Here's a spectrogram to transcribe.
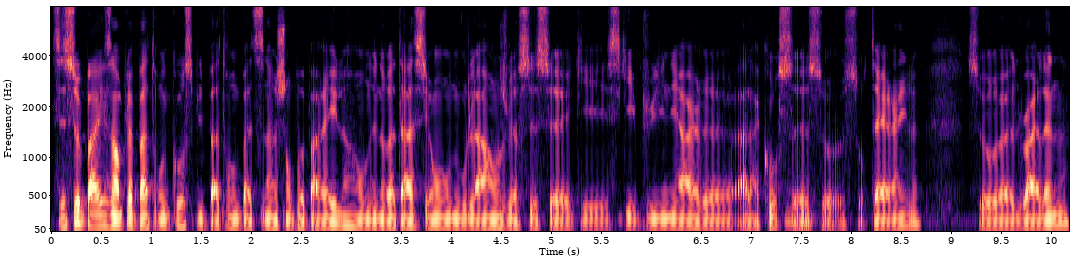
C'est sûr, par exemple, le patron de course et le patron de patinage sont pas pareils. Là. On a une rotation au niveau de la hanche versus euh, qui ce qui est plus linéaire euh, à la course euh, sur, terrain, sur dryland.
